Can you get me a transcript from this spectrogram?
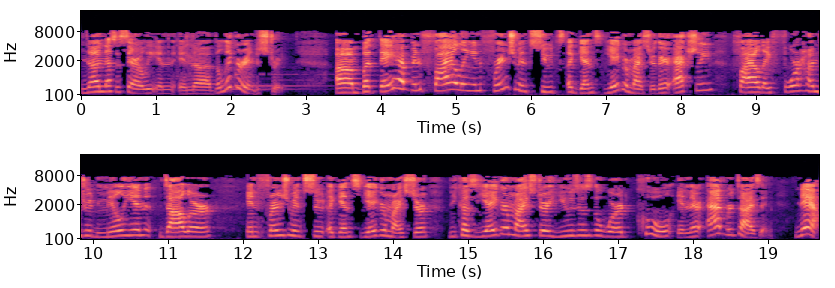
none necessarily in in uh, the liquor industry. Um, but they have been filing infringement suits against Jägermeister. They actually filed a four hundred million dollar infringement suit against Jägermeister because Jägermeister uses the word cool in their advertising. Now,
